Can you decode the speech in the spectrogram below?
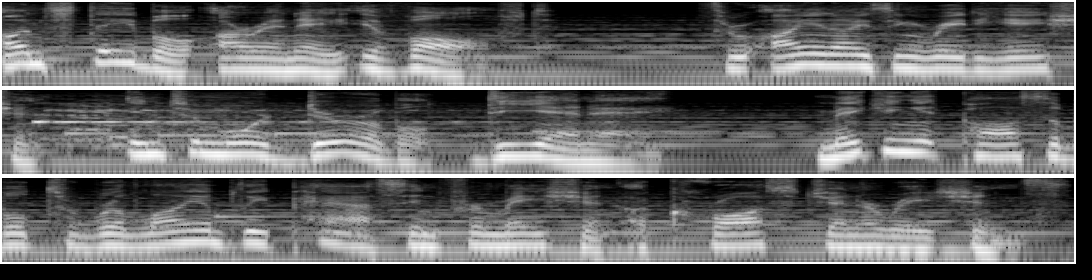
Unstable RNA evolved through ionizing radiation into more durable DNA making it possible to reliably pass information across generations.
